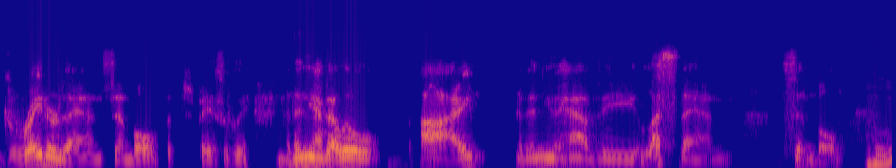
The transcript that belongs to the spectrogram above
greater than symbol, which basically, and then you have that little I, and then you have the less than symbol. Mm-hmm.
